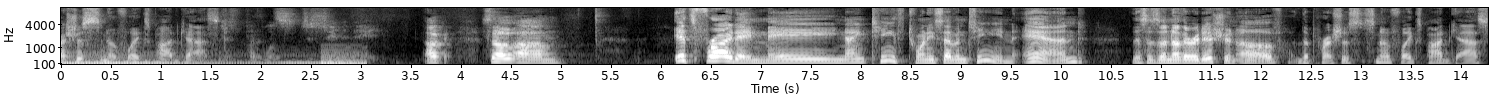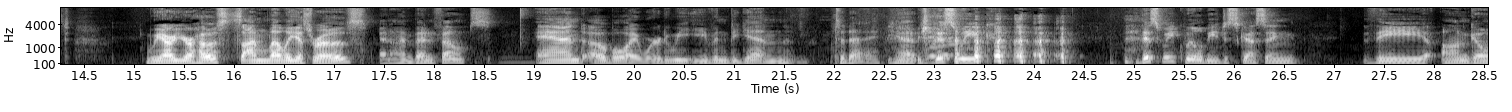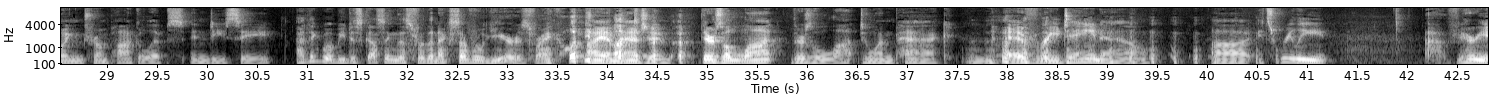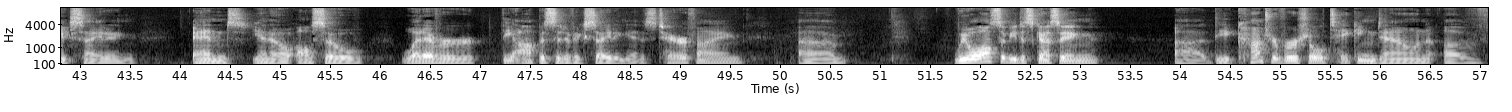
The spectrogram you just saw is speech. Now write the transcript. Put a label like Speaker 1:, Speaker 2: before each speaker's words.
Speaker 1: Precious Snowflakes podcast.
Speaker 2: But let's just say the name.
Speaker 1: Okay. So, um, it's Friday, May 19th, 2017, and this is another edition of the Precious Snowflakes podcast. We are your hosts. I'm Lelius Rose,
Speaker 3: And I'm Ben Phelps.
Speaker 1: and oh boy, where do we even begin today?
Speaker 3: Yeah, this week this week we'll be discussing the ongoing Trumpocalypse in DC.
Speaker 1: I think we'll be discussing this for the next several years, frankly.
Speaker 3: I imagine there's a lot there's a lot to unpack every day now. Uh, it's really uh, very exciting and, you know, also whatever the opposite of exciting is, terrifying. Um, we will also be discussing uh, the controversial taking down of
